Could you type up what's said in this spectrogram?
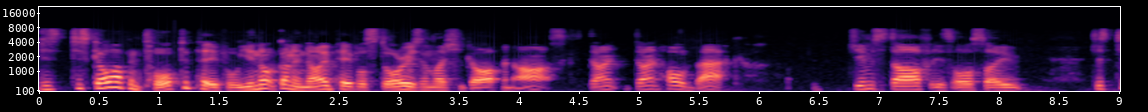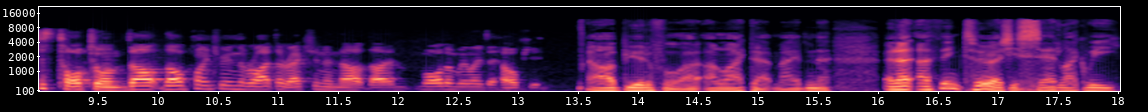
just just go up and talk to people. You're not going to know people's stories unless you go up and ask. Don't don't hold back. Gym staff is also just just talk to them. They'll they'll point you in the right direction, and they'll, they're more than willing to help you. Oh, beautiful! I, I like that, mate. And and I, I think too, as you said, like we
